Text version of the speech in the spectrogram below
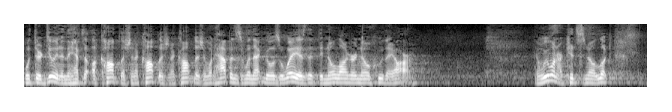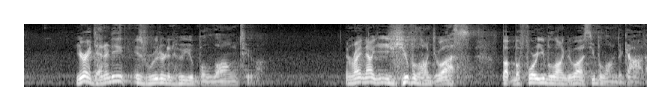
what they're doing, and they have to accomplish and accomplish and accomplish. And what happens when that goes away is that they no longer know who they are. And we want our kids to know look, your identity is rooted in who you belong to. And right now, you, you belong to us. But before you belong to us, you belong to God.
